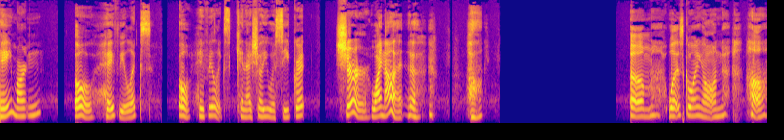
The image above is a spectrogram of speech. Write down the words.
Hey, Martin. Oh, hey, Felix. Oh, hey, Felix. Can I show you a secret? Sure, why not? huh? Um, what is going on? Huh?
